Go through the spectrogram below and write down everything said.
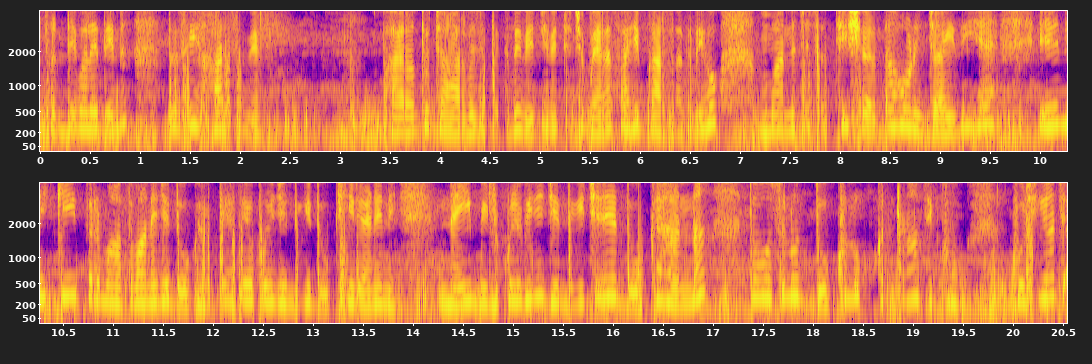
ਸੰਡੇ ਵਾਲੇ ਦਿਨ ਤੁਸੀਂ ਹਰ ਸਮੇਂ 12 ਤੋਂ ਚਾਰ ਵਜੇ ਤੱਕ ਦੇ ਵਿੱਚ ਵਿੱਚ ਚੁਪਹਿਰਾ ਸਾਹਿਬ ਕਰ ਸਕਦੇ ਹੋ। ਮਨ 'ਚ ਸੱਚੀ ਸ਼ਰਧਾ ਹੋਣੀ ਚਾਹੀਦੀ ਹੈ। ਇਹ ਨਹੀਂ ਕਿ ਪਰਮਾਤਮਾ ਨੇ ਜੇ ਦੁੱਖ ਦਿੱਤੇ ਹੈ ਤੇ ਉਹ ਪੂਰੀ ਜ਼ਿੰਦਗੀ ਦੁੱਖ ਹੀ ਰਹਿਣੇ ਨੇ। ਨਹੀਂ, ਬਿਲਕੁਲ ਵੀ ਨਹੀਂ। ਜ਼ਿੰਦਗੀ 'ਚ ਜੇ ਦੁੱਖ ਹਨ ਨਾ, ਤਾਂ ਉਸ ਨੂੰ ਦੁੱਖ ਨੂੰ ਕੱਟਣਾ ਸਿੱਖੋ। ਖੁਸ਼ੀਆਂ 'ਚ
